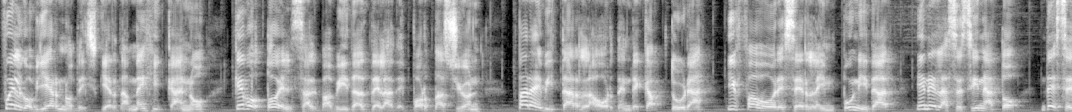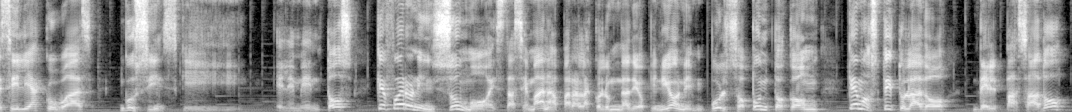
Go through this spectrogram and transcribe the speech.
fue el gobierno de izquierda mexicano que votó el salvavidas de la deportación para evitar la orden de captura y favorecer la impunidad en el asesinato de Cecilia Cubas Gusinski. Elementos que fueron insumo esta semana para la columna de opinión en pulso.com que hemos titulado Del pasado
